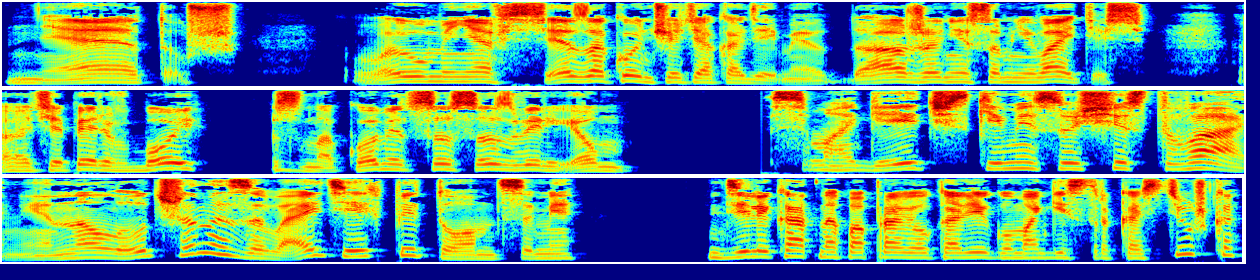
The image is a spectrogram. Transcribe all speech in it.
«Нет уж, вы у меня все закончите академию, даже не сомневайтесь. А теперь в бой знакомиться со зверьем». «С магическими существами, но лучше называйте их питомцами», — деликатно поправил коллегу магистра Костюшка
